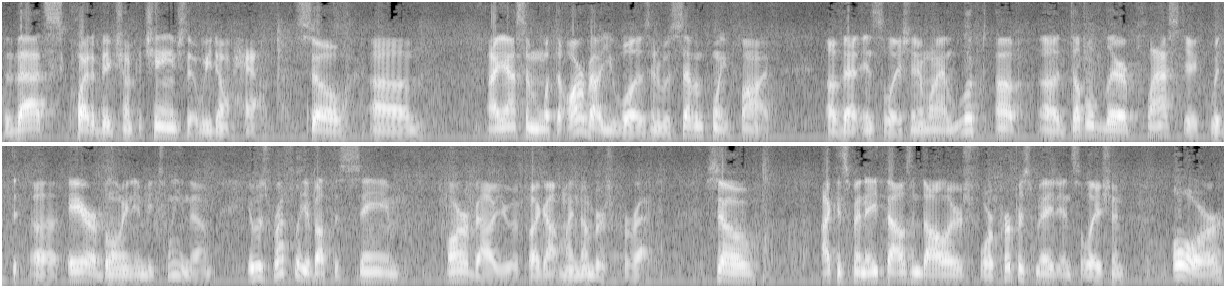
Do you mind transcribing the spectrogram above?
That's quite a big chunk of change that we don't have. So um, I asked them what the R value was, and it was 7.5 of that insulation. And when I looked up uh, doubled layer plastic with uh, air blowing in between them, it was roughly about the same R value if I got my numbers correct. So I could spend $8,000 for purpose-made insulation or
